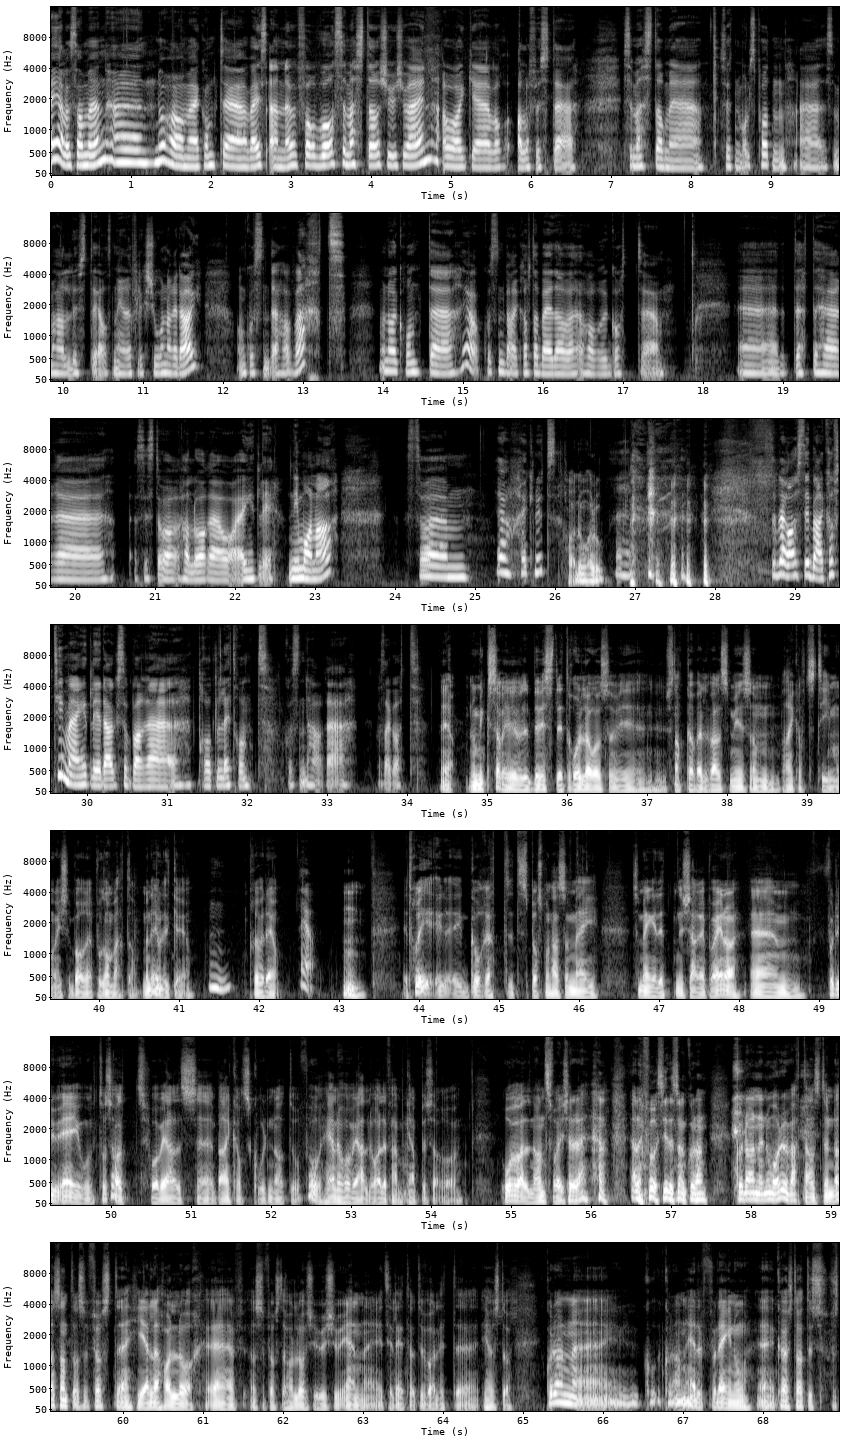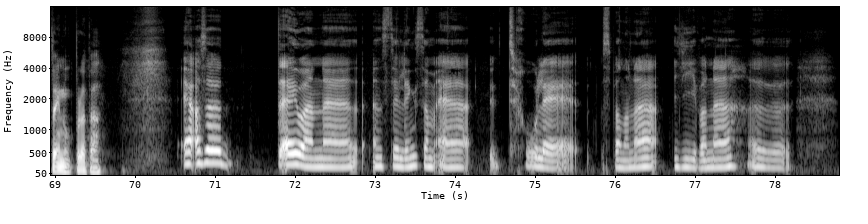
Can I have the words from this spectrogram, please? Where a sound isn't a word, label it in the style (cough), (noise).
Hei alle sammen. Eh, Nå har vi kommet til veis ende for vår semester 2021, og eh, vår aller første semester med 17-målspodden. eh, Så vi har lyst til å gjøre noen refleksjoner i dag om hvordan det har vært, men òg rundt ja, hvordan bærekraftarbeidet har- har gått dette her siste år, halvåret og egentlig ni måneder. Så ja, hei, Knut. Hallo, hallo. (laughs) Så det blir oss i bærekrafttime egentlig i dag som bare drodler litt rundt hvordan det har, eh, hvordan det har gått. Ja, nå mikser vi vel bevisst litt roller også. Vi snakker vel vel så mye som bærekraftsteam og ikke bare programverter. Men det er jo litt gøy å prøve det òg. Ja. Mm. Jeg tror jeg, jeg går rett til spørsmål her som jeg, som jeg er litt nysgjerrig på. Jeg da. Um, for du er jo tross alt HVLs eh, bærekraftskoordinator for hele HVL og alle fem campuser. og Overveldende ansvar, ikke det? Eller (laughs) for å si det sånn, hvordan, hvordan, Nå har du vært her en stund, da. sant? Altså Første hele halvår, eh, altså første halvår 2021, eh, i tillegg til at du var litt eh, i høst. da. Hvordan, eh, hvordan er det for deg nå? Eh, hva er status hos deg nå på dette? ja, altså Det er jo en, eh, en stilling som er utrolig spennende, givende,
